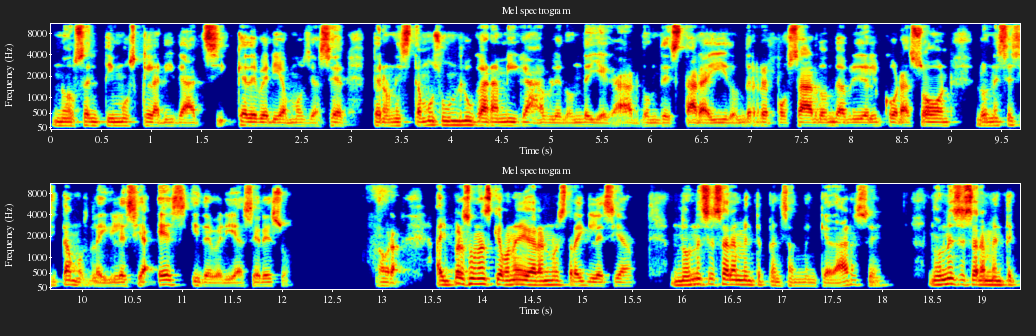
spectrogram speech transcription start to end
no sentimos claridad, sí, qué deberíamos de hacer, pero necesitamos un lugar amigable donde llegar, donde estar ahí, donde reposar, donde abrir el corazón, lo necesitamos. La iglesia es y debería ser eso. Ahora, hay personas que van a llegar a nuestra iglesia no necesariamente pensando en quedarse, no necesariamente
